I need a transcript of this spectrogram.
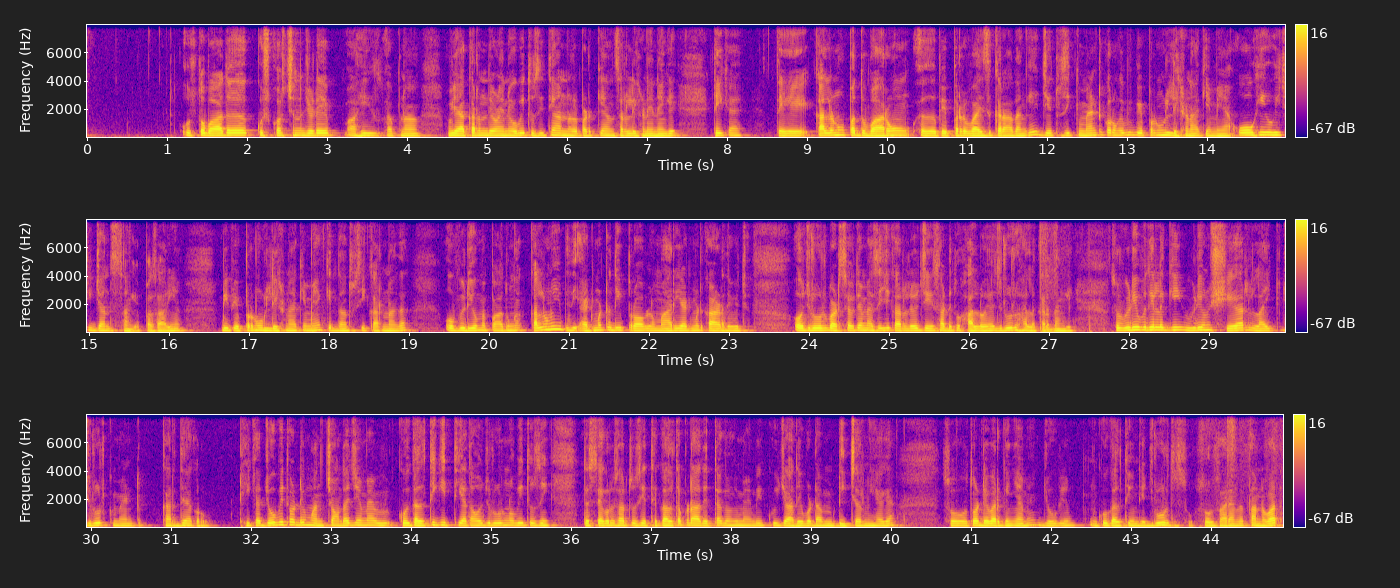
ਉਸ ਤੋਂ ਬਾਅਦ ਕੁਝ ਕੁਐਸਚਨ ਜਿਹੜੇ ਆਹੀ ਆਪਣਾ ਵਿਆਕਰਨ ਦੇ ਹੋਣੇ ਨੇ, ਉਹ ਵੀ ਤੁਸੀਂ ਧਿਆਨ ਨਾਲ ਪੜ੍ਹ ਕੇ ਆਨਸਰ ਲਿਖਣੇ ਨੇਗੇ, ਠੀਕ ਹੈ? ਅਤੇ ਕੱਲ੍ਹ ਨੂੰ ਆਪਾਂ ਦੁਬਾਰੋਂ ਪੇਪਰ ਰਿਵਾਈਜ਼ ਕਰਾ ਦਾਂਗੇ। ਜੇ ਤੁਸੀਂ ਕਮੈਂਟ ਕਰੋਗੇ ਵੀ ਪੇਪਰ ਨੂੰ ਲਿਖਣਾ ਕਿਵੇਂ ਆ, ਉਹੀ ਉਹੀ ਚੀਜ਼ਾਂ ਦੱਸਾਂਗੇ ਆਪਾਂ ਸਾਰੀਆਂ। ਵੀ ਪੇਪਰ ਨੂੰ ਲਿਖਣਾ ਕਿਵੇਂ ਆ, ਕਿੱਦਾਂ ਤੁਸੀਂ ਕਰਨਾਗਾ ਉਹ ਵੀਡੀਓ ਮੈਂ ਪਾ ਦੂੰਗਾ। ਕੱਲ੍ਹ ਨੂੰ ਹੀ ਐਡਮਿਟ ਦੀ ਪ੍ਰੋਬਲਮ ਆ ਰਹੀ ਹੈ ਐਡਮਿਟ ਕਾਰਡ ਦੇ ਵਿੱਚ। ਉਹ ਜਰੂਰ WhatsApp ਤੇ ਮੈਸੇਜ ਕਰ ਲਿਓ, ਜੇ ਸਾਡੇ ਤੋਂ ਹੱਲ ਹੋਇਆ, ਜਰੂਰ ਹੱਲ ਕਰ ਦਾਂਗੇ। ਸੋ ਵੀਡੀਓ ਵਧੀਆ ਲੱਗੀ ਵੀਡੀਓ ਨੂੰ ਸ਼ੇਅਰ ਲਾਈਕ ਜਰੂਰ ਕਮੈਂਟ ਕਰ ਦਿਆ ਕਰੋ। ਠੀਕ ਹੈ, ਜੋ ਵੀ ਤੁਹਾਡੇ ਮਨ ਚ ਆਉਂਦਾ, ਜੇ ਮੈਂ ਕੋਈ ਗਲਤੀ ਕੀਤੀ ਹੈ ਤਾਂ ਉਹ ਜਰੂਰ ਨੂੰ ਵੀ ਤੁਸੀਂ ਦੱਸਿਆ ਕਰੋ, ਸਰ, ਤੁਸੀਂ ਇੱਥੇ ਗਲਤ ਪੜ੍ਹਾ ਦਿੱਤਾ, ਕਿਉਂਕਿ ਮੈਂ ਵੀ ਕੋਈ ਜ਼ਿਆਦਾ ਵੱਡਾ ਟੀਚਰ ਨਹੀਂ ਹੈਗਾ। ਸੋ ਤੁਹਾਡੇ ਵਰਗੇ ਹੀ ਹਾਂ ਮੈਂ, ਜੋ ਵੀ ਕੋਈ ਗਲਤੀ ਹੁੰਦੀ ਹੈ ਜਰੂਰ ਦੱਸੋ। ਸੋ ਸਾਰਿਆਂ ਦਾ ਧੰਨਵਾਦ।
